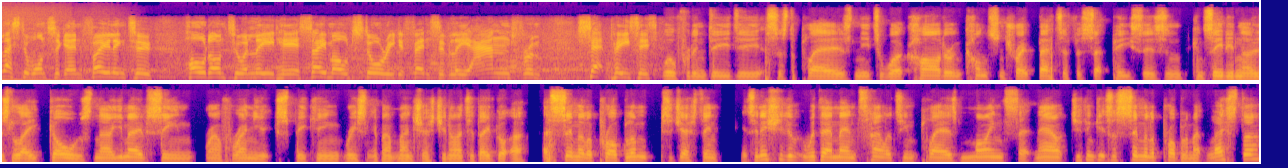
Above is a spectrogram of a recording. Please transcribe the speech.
Leicester once again failing to hold on to a lead here. Same old story defensively and from set pieces. Wilfred Ndidi says the players need to work harder and concentrate better for set pieces and conceding those late goals. Now, you may have seen Ralf Rangnick speaking recently about Manchester United. They've got a, a similar problem, suggesting it's an issue with their mentality and players' mindset. Now, do you think it's a similar problem at Leicester?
